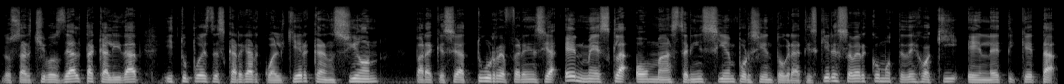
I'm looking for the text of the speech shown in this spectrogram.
los archivos de alta calidad y tú puedes descargar cualquier canción para que sea tu referencia en mezcla o mastering 100% gratis. ¿Quieres saber cómo te dejo aquí en la etiqueta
